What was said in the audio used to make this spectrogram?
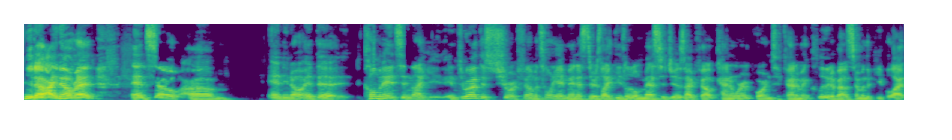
You know, I know, right? And so, um, and you know, at the culminates in like and throughout this short film it's only eight minutes there's like these little messages i felt kind of were important to kind of include about some of the people i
